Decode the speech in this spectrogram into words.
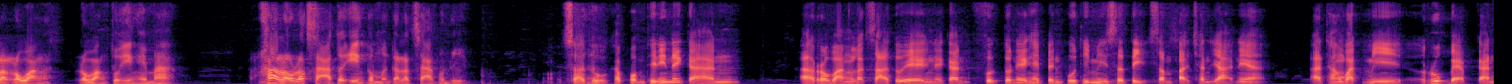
ระระวังระวังตัวเองให้มาก ถ้าเรารักษาตัวเองก็เหมือนกับรักษาคนอื่น สาธุครับผมทีนี้ในการอ่าระวังรักษาตัวเองในการฝึกตนเองให้เป็นผู้ที่มีสติสัมปชัญญะเนี่ยอ่าทางวัดมีรูปแบบการ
